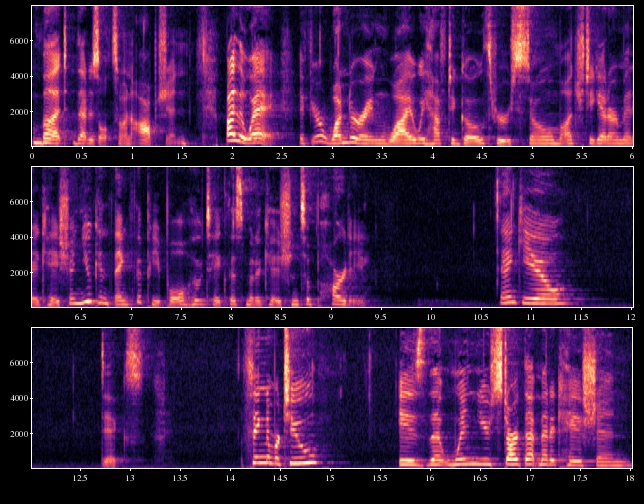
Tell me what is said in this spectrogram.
But that is also an option. By the way, if you're wondering why we have to go through so much to get our medication, you can thank the people who take this medication to party. Thank you. Dicks. Thing number two is that when you start that medication,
